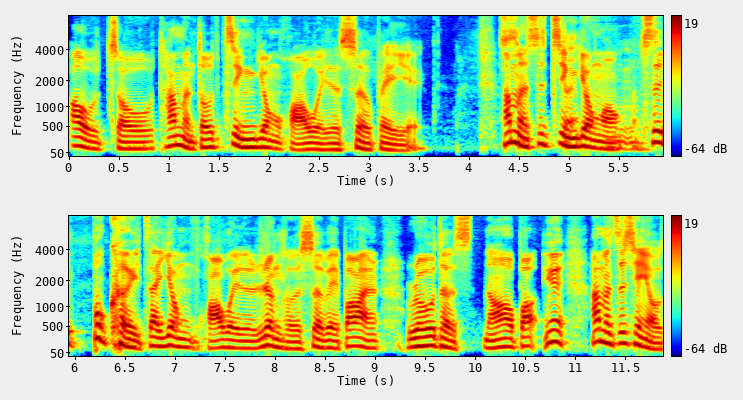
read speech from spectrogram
澳洲，他们都禁用华为的设备耶。他们是禁用哦，嗯是不可以再用华为的任何设备，包含 routers，然后包，因为他们之前有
